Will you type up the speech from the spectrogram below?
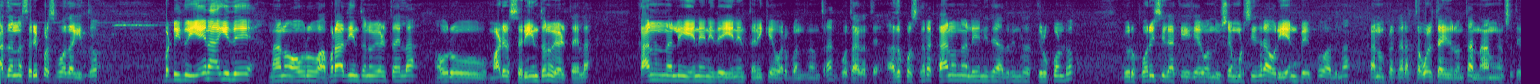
ಅದನ್ನು ಸರಿಪಡಿಸ್ಬೋದಾಗಿತ್ತು. ಬಟ್ ಇದು ಏನಾಗಿದೆ, ನಾನು ಅವರು ಅಪರಾಧಿ ಅಂತಲೂ ಹೇಳ್ತಾ ಇಲ್ಲ, ಅವರು ಮಾಡಿರೋ ಸರಿ ಅಂತಲೂ ಹೇಳ್ತಾ ಇಲ್ಲ. ಕಾನೂನಲ್ಲಿ ಏನೇನಿದೆ ಏನೇನು ತನಿಖೆ ಹೊರಬಂದ ನಂತರ ಗೊತ್ತಾಗುತ್ತೆ. ಅದಕ್ಕೋಸ್ಕರ ಕಾನೂನಲ್ಲಿ ಏನಿದೆ ಅದರಿಂದ ತಿಳ್ಕೊಂಡು ಇವರು ಪೊಲೀಸ್ ಇಲಾಖೆಗೆ ಒಂದು ವಿಷಯ ಮುಡಿಸಿದ್ರೆ ಅವ್ರು ಏನು ಬೇಕು ಅದನ್ನು ಕಾನೂನು ಪ್ರಕಾರ ತಗೊಳ್ತಾ ಇದ್ರು ಅಂತ ನನಗೆ ಅನಿಸುತ್ತೆ.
